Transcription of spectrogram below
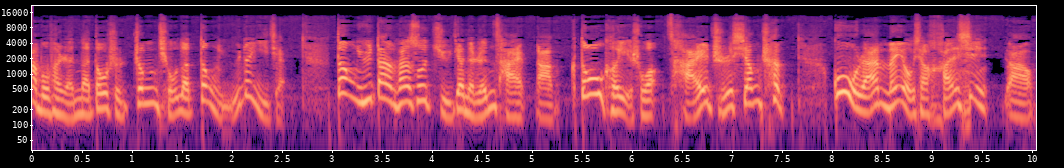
大部分人呢都是征求了邓禹的意见，邓禹但凡所举荐的人才啊，都可以说才直相称。固然没有像韩信啊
